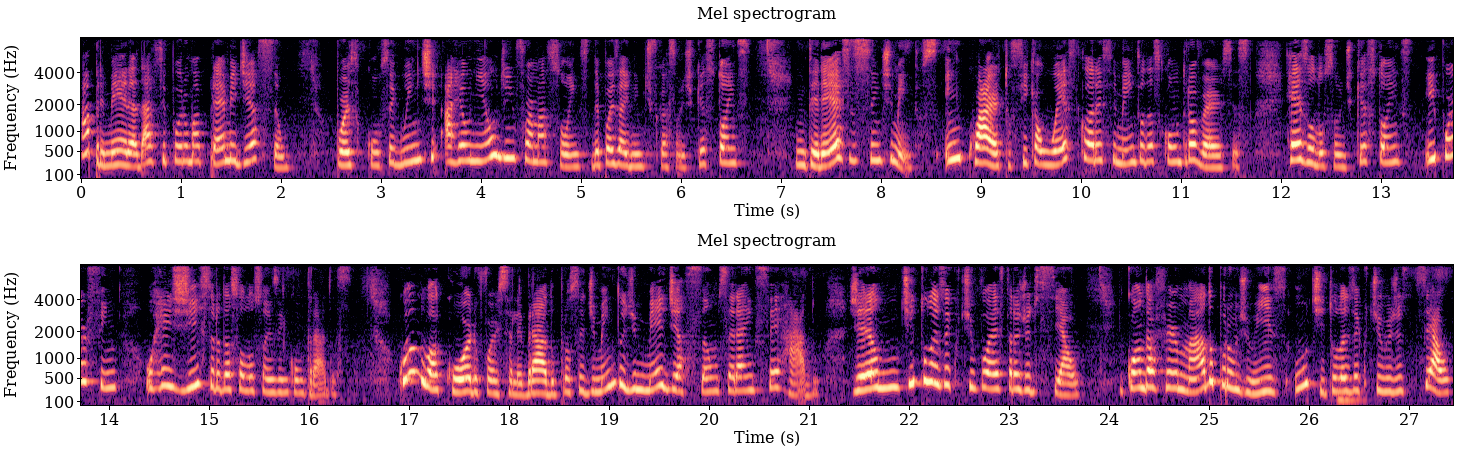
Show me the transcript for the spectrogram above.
A primeira dá-se por uma pré-mediação, por conseguinte, a reunião de informações, depois a identificação de questões, interesses e sentimentos. Em quarto, fica o esclarecimento das controvérsias, resolução de questões e, por fim, o registro das soluções encontradas. Quando o acordo for celebrado, o procedimento de mediação será encerrado, gerando um título executivo extrajudicial, e quando afirmado por um juiz, um título executivo judicial,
